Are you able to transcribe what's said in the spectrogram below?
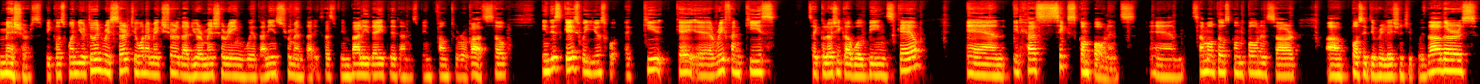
measures because when you're doing research you want to make sure that you're measuring with an instrument that it has been validated and it's been found to robust so in this case we use a key, a Ryff and Keyes psychological well-being scale and it has six components. And some of those components are uh, positive relationship with others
